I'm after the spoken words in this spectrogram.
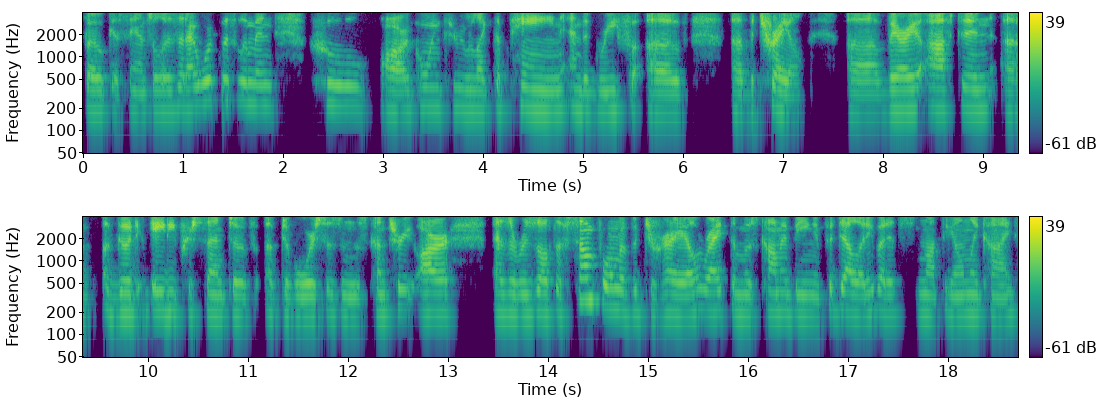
focus angela is that i work with women who are going through like the pain and the grief of uh, betrayal uh, very often, uh, a good 80% of, of divorces in this country are as a result of some form of betrayal, right? The most common being infidelity, but it's not the only kind.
